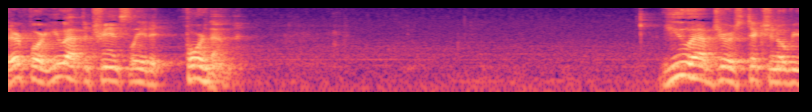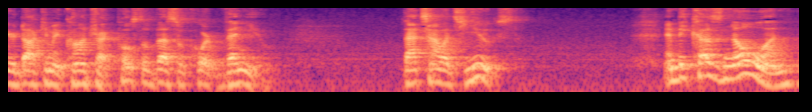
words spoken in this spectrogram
Therefore, you have to translate it for them. You have jurisdiction over your document contract, postal vessel court venue. That's how it's used. And because no one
